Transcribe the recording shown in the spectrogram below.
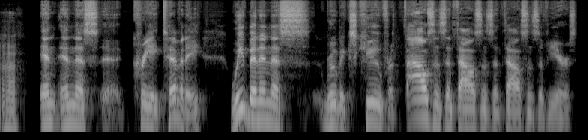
Mhm. in in this uh, creativity. We've been in this Rubik's cube for thousands and thousands and thousands of years.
